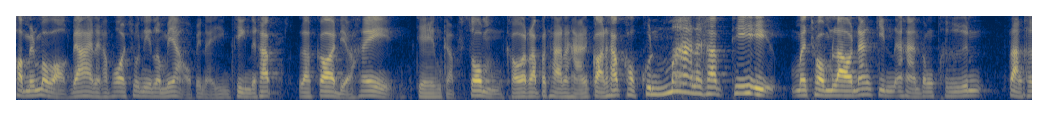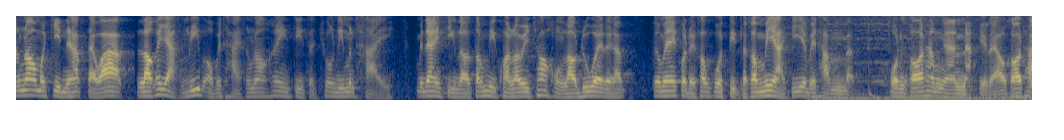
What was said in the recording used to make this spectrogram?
คอมเมนต์มาบอกได้นะครับ เพราะว่าช่วงนี้เราไม่อยากออกไปไหนจริงๆนะครับ แล้วก็เดี๋ยวให้เจมกับส้มเขารับประทานอาหารก่อนนะครับ ขอบคุณมากนะครับที่มาชมเรานั่งกินอาหารตรงพื้น สั่งข้างนอกมากินนะครับ แต่ว่าเราก็อยากรีบออกไปถ่ายข้างนอกให้จริงๆแต่ช่วงนี้มันถ่ายไม่ได้จริงเราต้องมีความรับผิดชอบของเราด้วยนะครับเพื่อไม่ให้คนในครอบครัวติดแล้วก็ไม่อยากที่จะไปทำแบบ คนเขาทำงานหนักอยู่แล้วเขาท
